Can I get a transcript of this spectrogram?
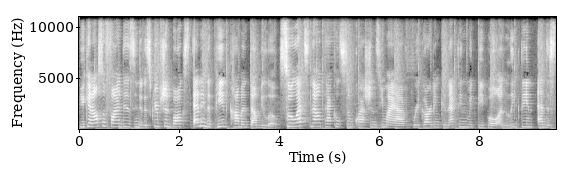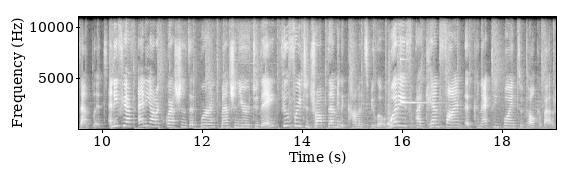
You can also find this in the description box and in the pinned comment down below. So let's now tackle some questions you might have regarding connecting with people on LinkedIn and this template. And if you have any other questions that weren't mentioned here today, feel free to drop them in the comments below. What if I can't find a connecting point to talk about?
